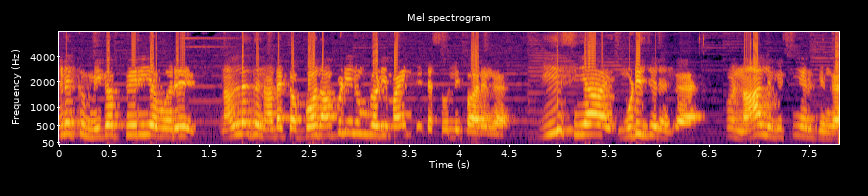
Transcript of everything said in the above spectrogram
எனக்கு மிகப்பெரிய ஒரு நல்லது நடக்க போகுது அப்படின்னு உங்களுடைய மைண்ட் கிட்ட சொல்லி பாருங்க. ஈஸியா முடிஞ்சிருங்க. இப்போ நாலு விஷயம் இருக்குங்க.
